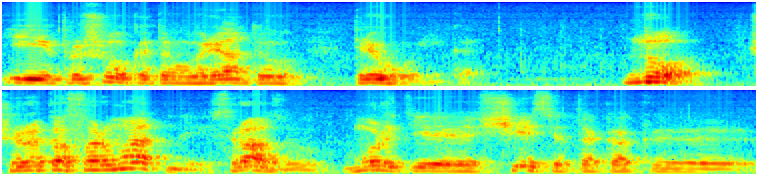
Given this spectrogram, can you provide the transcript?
и пришел к этому варианту треугольника. Но широкоформатный, сразу можете счесть это как э,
